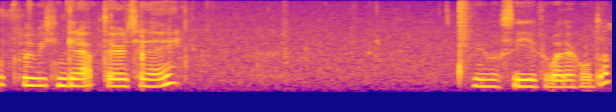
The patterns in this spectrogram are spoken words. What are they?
Hopefully we can get out there today. We will see if the weather holds up.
